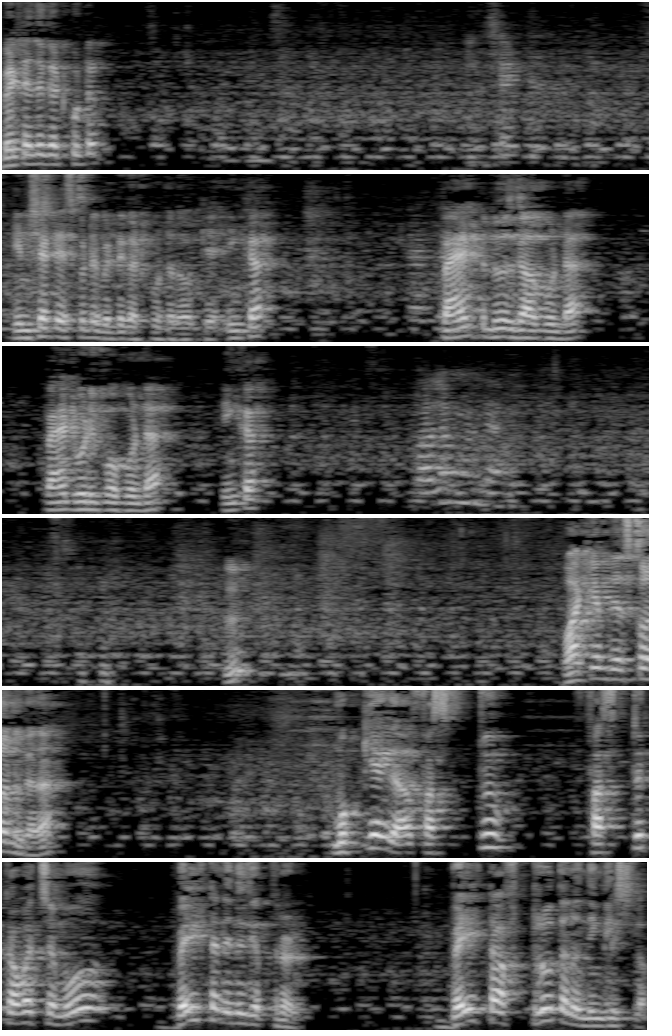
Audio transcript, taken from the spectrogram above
బెల్ట్ ఎందుకు కట్టుకుంటారు? ఇన్షర్ట్ వేసుకుంటే బెల్ట్ కట్టుకుంటారు ఓకే. ఇంకా? ప్యాంట్ లూజ్ కాకుండా ప్యాంట్ ఊడిపోకుండా ఇంకా? వాక్యం తెలుసుకోవాలను కదా? ముఖ్యంగా ఫస్ట్ ఫస్ట్ కవచము బెల్ట్ అని ఎందుకు చెప్తున్నాడు? బెల్ట్ ఆఫ్ ట్రూత్ అని ఉంది ఇంగ్లీష్లో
